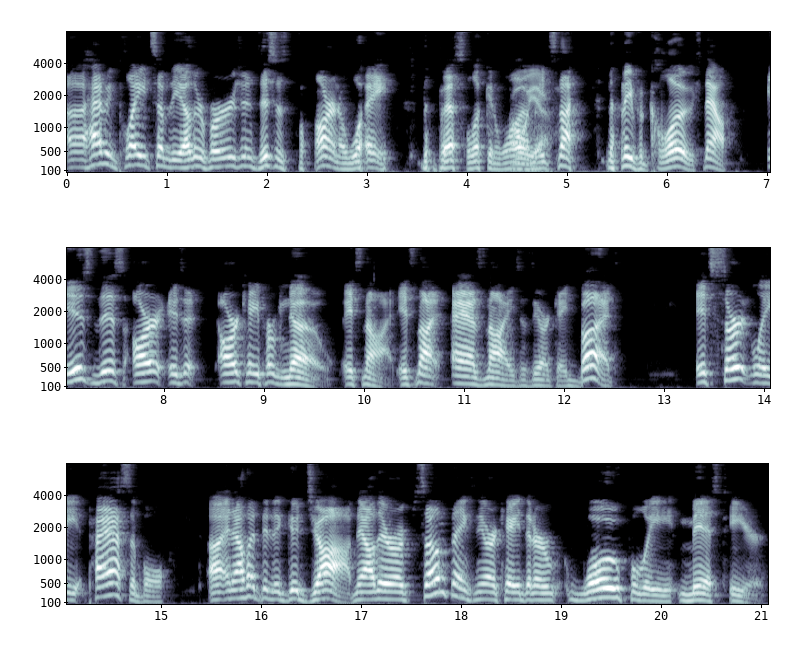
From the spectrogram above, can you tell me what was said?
uh, having played some of the other versions, this is far and away the best looking one. Oh, yeah. It's not not even close. Now, is this art? Is it arcade program? No, it's not. It's not as nice as the arcade, but it's certainly passable. Uh, and I thought they did a good job. Now, there are some things in the arcade that are woefully missed here.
